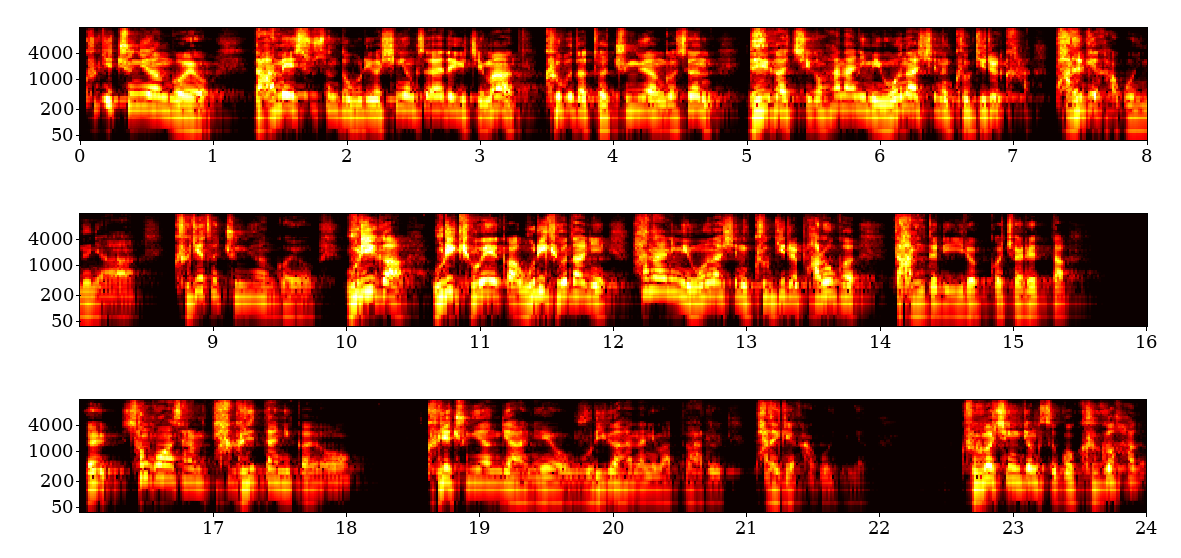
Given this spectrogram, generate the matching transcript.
그게 중요한 거예요. 남의 수선도 우리가 신경 써야 되겠지만 그보다 더 중요한 것은 내가 지금 하나님이 원하시는 그 길을 가, 바르게 가고 있느냐. 그게 더 중요한 거예요. 우리가, 우리 교회가, 우리 교단이 하나님이 원하시는 그 길을 바로 그 남들이 이렇고 저랬다. 예, 성공한 사람은 다 그랬다니까요. 그게 중요한 게 아니에요. 우리가 하나님 앞에 바로, 바르게 가고 있느냐. 그거 신경 쓰고 그거 하,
